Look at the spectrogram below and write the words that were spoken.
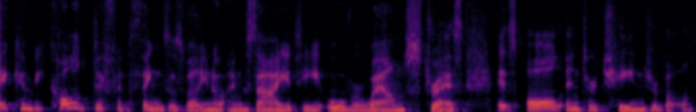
it can be called different things as well, you know, anxiety, overwhelm, stress. It's all interchangeable.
